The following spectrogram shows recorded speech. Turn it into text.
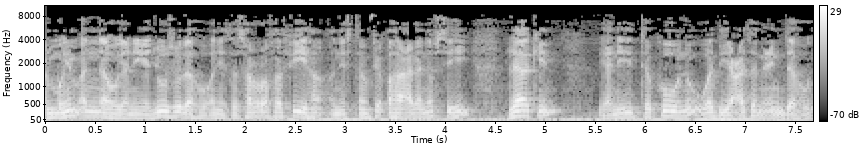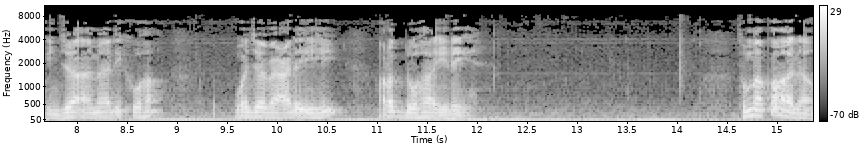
المهم أنه يعني يجوز له أن يتصرف فيها أن يستنفقها على نفسه لكن يعني تكون وديعة عنده. إن جاء مالكها وجب عليه ردها إليه. ثم قال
